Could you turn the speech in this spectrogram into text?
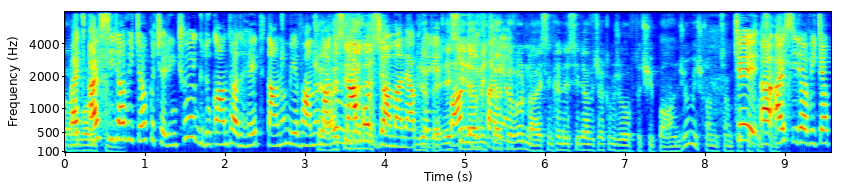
Բայց այս իրավիճակը չէր, ինչու եք դուք անդադ հետ տանում եւ Չէ, համեմատում նախորդ այս- ժամանակների հետ, իրոք, Այս պարոն իրավիճակը Իլխանյան։ որն է, այսինքն այս իրավիճակում ժողովուրդը չի պահանջում իշխանության Չէ, փոփոխություն։ այս իրավիճակ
